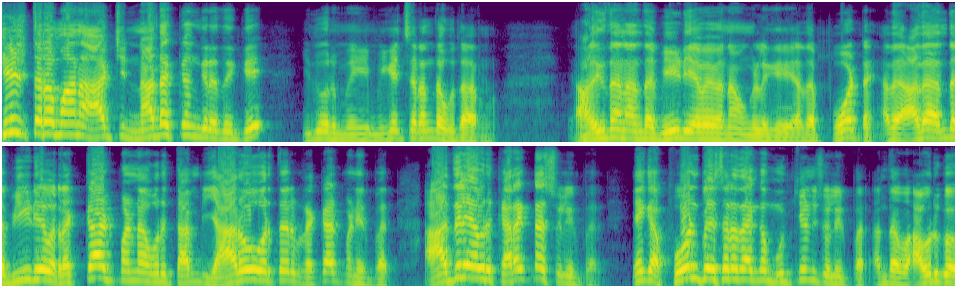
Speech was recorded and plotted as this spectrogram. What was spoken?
கீழ்த்தரமான ஆட்சி நடக்குங்கிறதுக்கு இது ஒரு மிக மிகச்சிறந்த உதாரணம். அதுக்கு தான் நான் அந்த வீடியோவை நான் உங்களுக்கு அதை போட்டேன். அதை அதை அந்த வீடியோவை ரெக்கார்ட் பண்ண ஒரு தம்பி யாரோ ஒருத்தர் ரெக்கார்ட் பண்ணியிருப்பார். அதிலே அவர் கரெக்டாக சொல்லியிருப்பார். ஏங்க ஃபோன் பேசுறது அங்கே முக்கியம்னு சொல்லியிருப்பார். அந்த அவருக்கு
